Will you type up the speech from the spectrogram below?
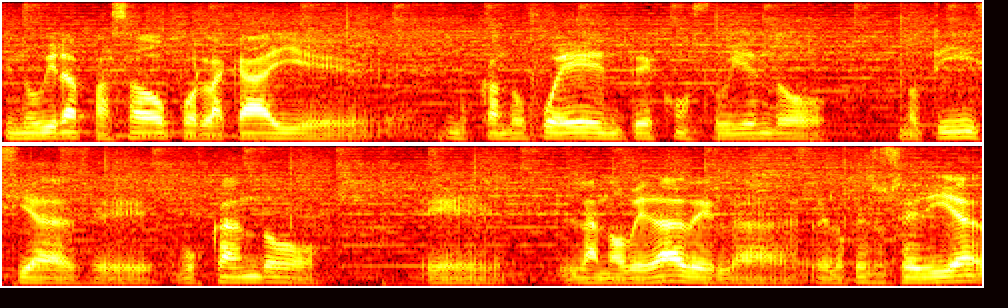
si no hubiera pasado por la calle buscando fuentes, construyendo noticias, eh, buscando eh, la novedad de, lo que sucedía,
